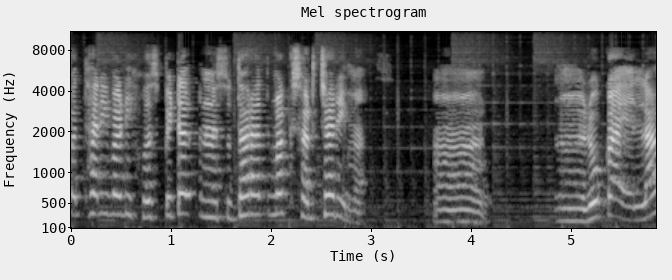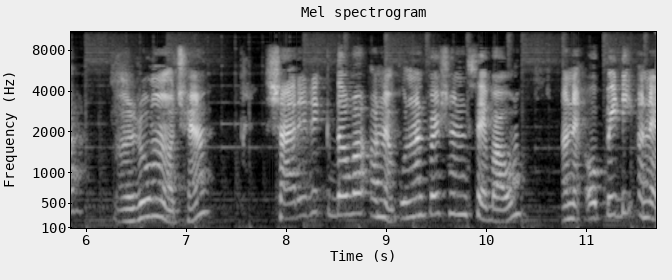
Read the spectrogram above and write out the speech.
પથારીવાળી હોસ્પિટલ અને સુધારાત્મક સર્જરીમાં રોકાયેલા રૂમો છે. શારીરિક દવા અને પુનર્વસન સેવાઓ અને ઓપીડી અને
